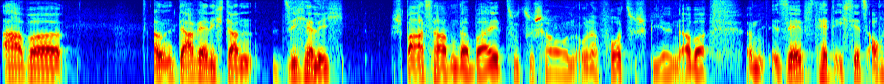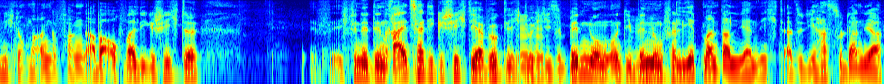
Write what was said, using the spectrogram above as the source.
Aber und da werde ich dann sicherlich Spaß haben dabei zuzuschauen oder vorzuspielen. Aber ähm, selbst hätte ich es jetzt auch nicht nochmal angefangen. Aber auch weil die Geschichte, ich finde, den Reiz hat die Geschichte ja wirklich durch diese Bindung und die Bindung verliert man dann ja nicht. Also die hast du dann ja.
